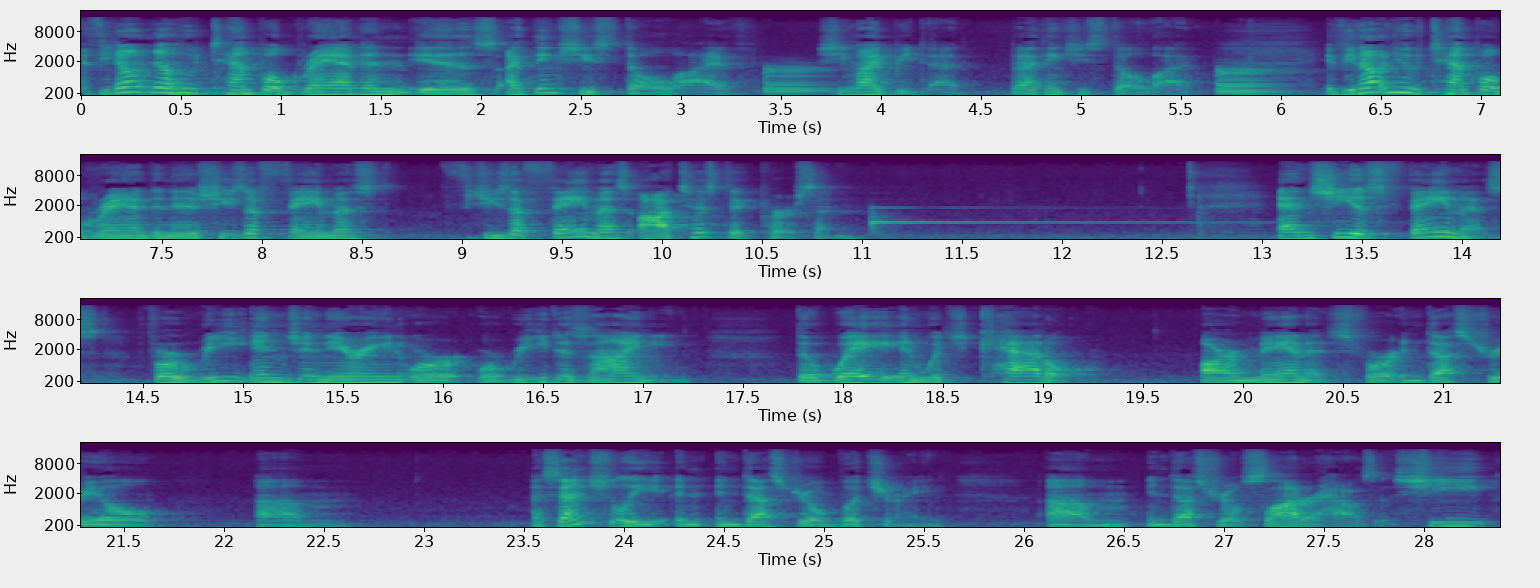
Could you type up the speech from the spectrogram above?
If you don't know who Temple Grandin is, I think she's still alive. She might be dead, but I think she's still alive. If you don't know who Temple Grandin is, she's a famous she's a famous autistic person. And she is famous for re engineering or, or redesigning the way in which cattle are managed for industrial, um, essentially in industrial butchering, um, industrial slaughterhouses. She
